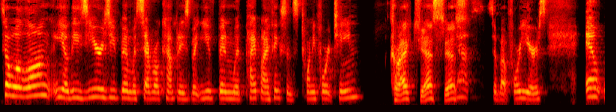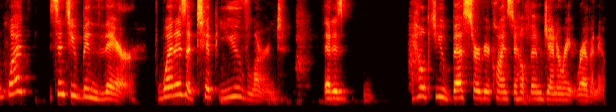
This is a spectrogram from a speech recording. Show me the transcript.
so along you know these years you've been with several companies but you've been with pipeline i think since 2014 correct. Yes yes, yes. So about four years. And what since you've been there what is a tip you've learned that has helped you best serve your clients to help them generate revenue?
